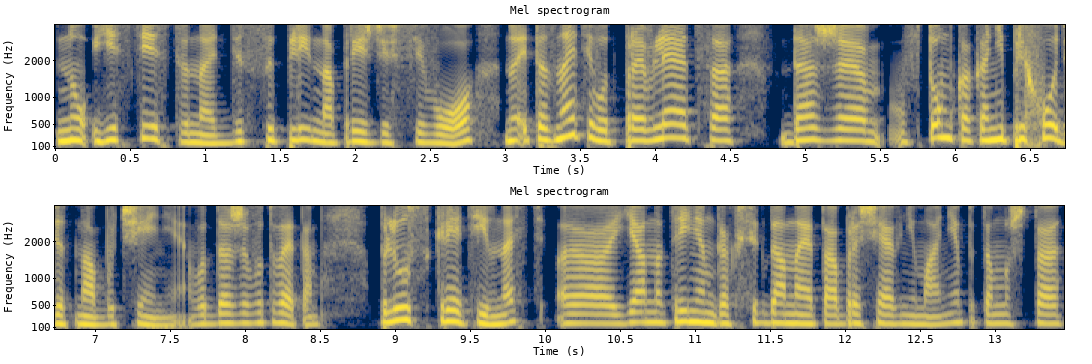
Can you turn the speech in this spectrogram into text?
Ну, естественно, дисциплина прежде всего. Но это, знаете, вот проявляется даже в том, как они приходят на обучение. Вот даже вот в этом. Плюс креативность. Э, Я на тренингах всегда на это обращаю внимание, потому что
